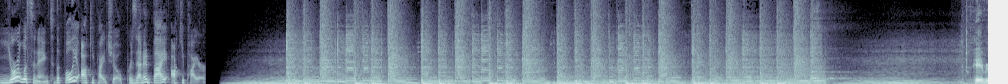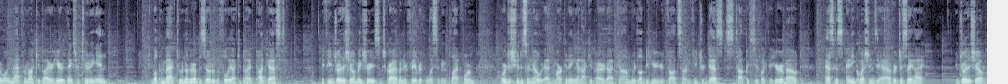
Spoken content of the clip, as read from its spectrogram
You're listening to the Fully Occupied Show presented by Occupier. Hey everyone, Matt from Occupier here. Thanks for tuning in. Welcome back to another episode of the Fully Occupied podcast. If you enjoy the show, make sure you subscribe on your favorite listening platform or just shoot us a note at marketing at occupier.com. We'd love to hear your thoughts on future guests, topics you'd like to hear about. Ask us any questions you have or just say hi. Enjoy the show.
